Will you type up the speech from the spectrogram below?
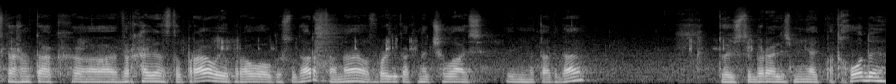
скажем так, а, верховенство права и правового государства, она вроде как началась именно тогда. То есть собирались менять подходы,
